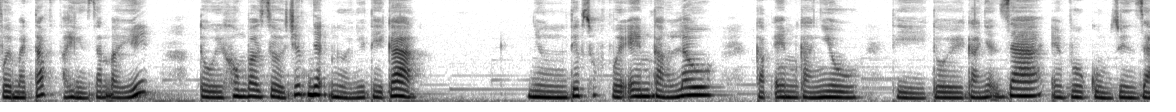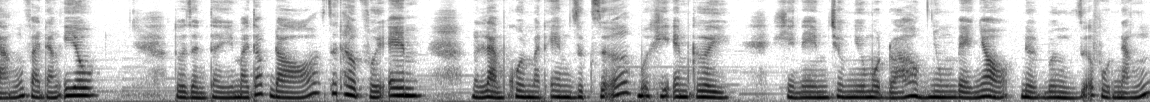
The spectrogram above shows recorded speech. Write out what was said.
Với mái tóc và hình xăm ấy, tôi không bao giờ chấp nhận người như thế cả. Nhưng tiếp xúc với em càng lâu, gặp em càng nhiều thì tôi càng nhận ra em vô cùng duyên dáng và đáng yêu. Tôi dần thấy mái tóc đó rất hợp với em. Nó làm khuôn mặt em rực rỡ mỗi khi em cười, khiến em trông như một đóa hồng nhung bé nhỏ nở bừng giữa vụ nắng.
